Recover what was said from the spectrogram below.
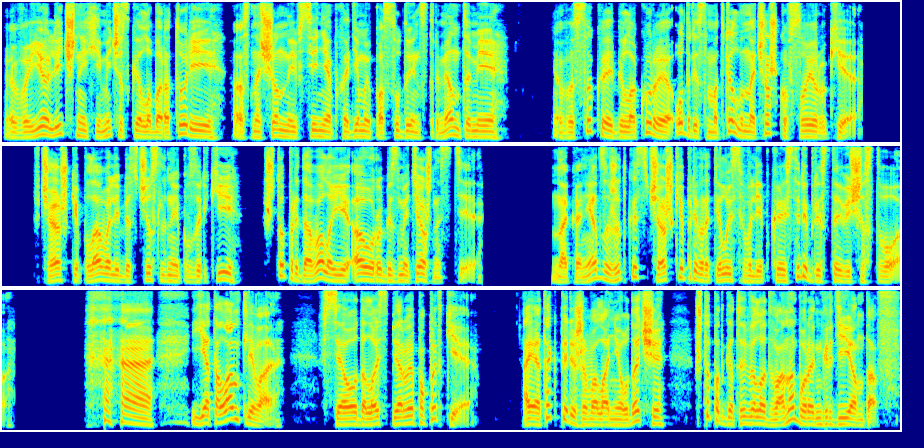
В её личной химической лаборатории, оснащенной всей необходимой посудой и инструментами, высокая белокурая Одри смотрела на чашку в своей руке. В чашке плавали бесчисленные пузырьки, что придавало ей ауру безмятежности. Наконец, жидкость в чашке превратилась в липкое серебристое вещество. «Ха-ха, я талантлива! Все удалось с первой попытки!» А я так переживала о неудаче, что подготовила два набора ингредиентов.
